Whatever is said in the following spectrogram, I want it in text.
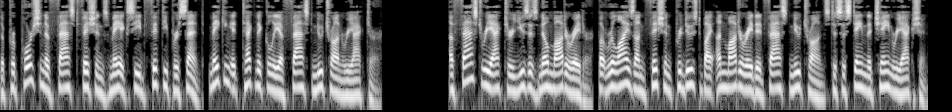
the proportion of fast fissions may exceed 50%, making it technically a fast neutron reactor. A fast reactor uses no moderator, but relies on fission produced by unmoderated fast neutrons to sustain the chain reaction.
